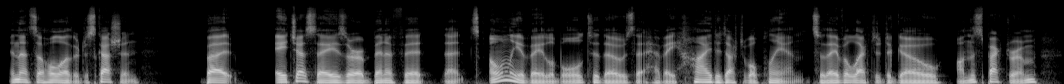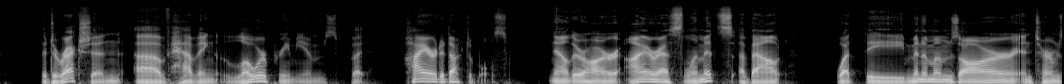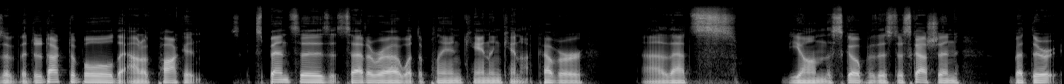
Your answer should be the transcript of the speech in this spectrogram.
And that's a whole other discussion. But HSAs are a benefit that's only available to those that have a high deductible plan. So they've elected to go on the spectrum, the direction of having lower premiums but higher deductibles. Now, there are IRS limits about what the minimums are in terms of the deductible, the out of pocket expenses, etc., what the plan can and cannot cover. Uh, that's beyond the scope of this discussion, but there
